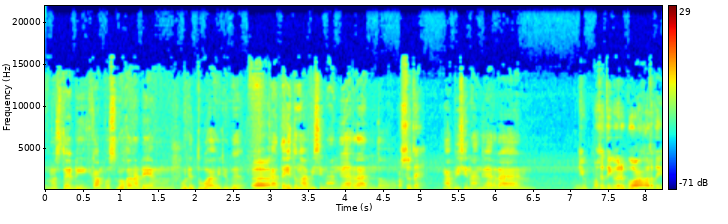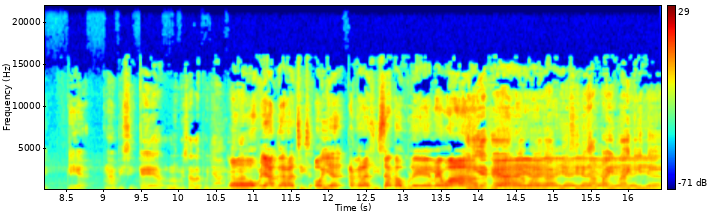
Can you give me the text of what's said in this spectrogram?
maksudnya di kampus gua kan ada yang udah tua juga. Ah. Katanya itu ngabisin anggaran tuh. Maksudnya? Ngabisin anggaran. Maksudnya gimana gue gak ngerti. Iya, ngabisin kayak lu misalnya punya anggaran. Oh, punya anggaran sisa. Oh iya, anggaran sisa nggak boleh lewat. Iya kan, Iya, nggak iya, boleh iya, habis. iya, Ini iya, ngapain iya, lagi iya, nih?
